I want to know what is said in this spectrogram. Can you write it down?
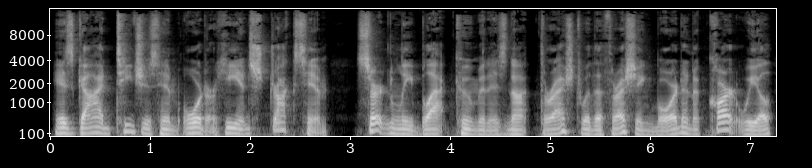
His God teaches him order. He instructs him. Certainly black cumin is not threshed with a threshing board, and a cartwheel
